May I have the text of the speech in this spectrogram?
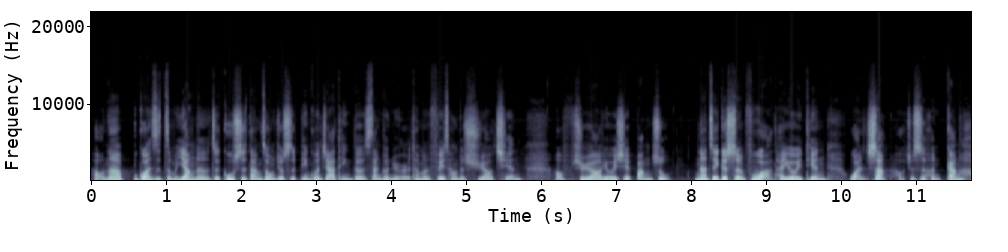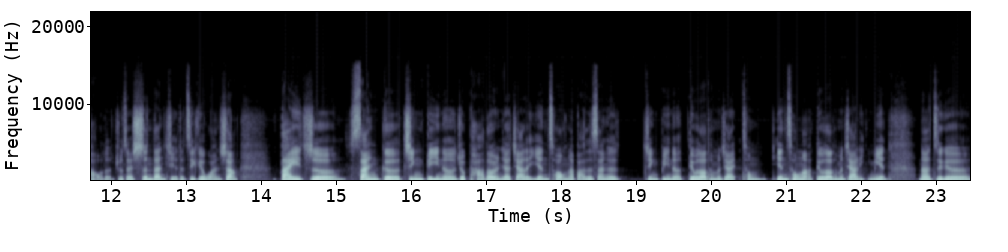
好，那不管是怎么样呢，这故事当中就是贫困家庭的三个女儿，她们非常的需要钱，好，需要有一些帮助。那这个神父啊，他有一天晚上，好，就是很刚好的，就在圣诞节的这个晚上，带着三个金币呢，就爬到人家家的烟囱，那把这三个。金币呢丢到他们家，从烟囱啊丢到他们家里面。那这个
